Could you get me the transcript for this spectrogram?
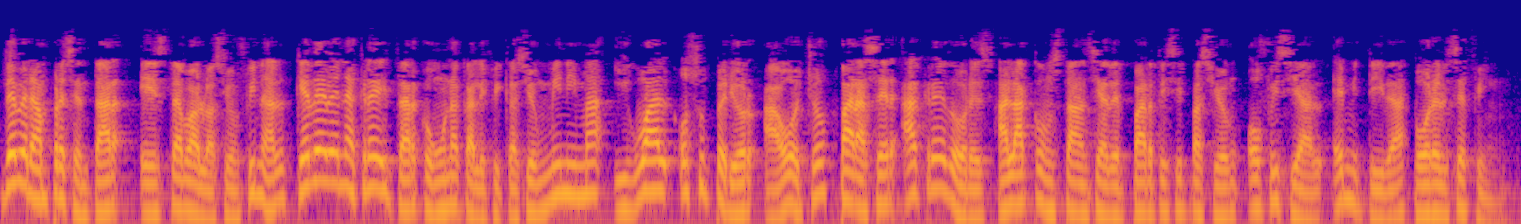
deberán presentar esta evaluación final que deben acreditar con una calificación mínima igual o superior a 8 para ser acreedores a la constancia de participación oficial emitida por el CEFIN.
